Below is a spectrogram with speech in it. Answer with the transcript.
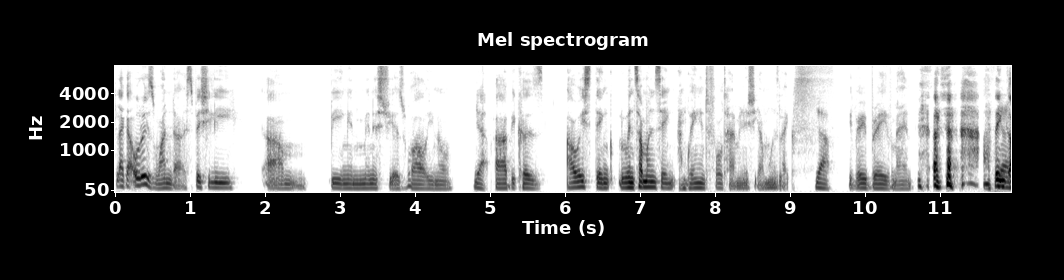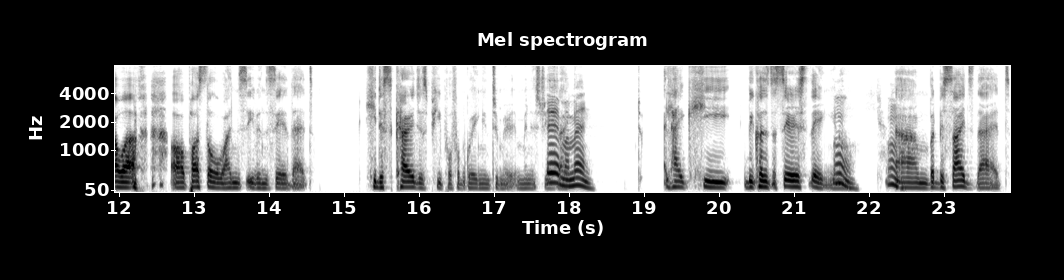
like I always wonder, especially um being in ministry as well, you know. Yeah. Uh, because I always think when someone's saying I'm going into full time ministry, I'm always like, Yeah. you're very brave, man. I think Yeah. our our apostle once even said that he discourages people from going into mi- ministry. Hey, like, my man. like he because it's a serious thing, you know. Mm. Mm. Um, but besides that,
